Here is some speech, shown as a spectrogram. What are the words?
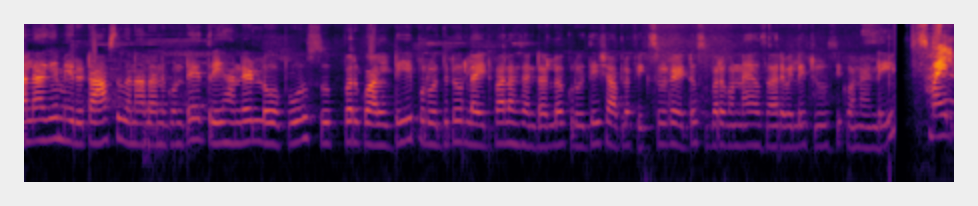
అలాగే మీరు టాప్స్ కొనాలనుకుంటే త్రీ హండ్రెడ్ లోపు సూపర్ క్వాలిటీ ప్రొద్దుటూరు లైట్ పాలెం సెంటర్లో కృతి షాప్లో ఫిక్స్డ్ రేటు సూపర్గా ఉన్నాయి. ఒకసారి వెళ్ళి చూసి కొనండి. స్మైల్.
